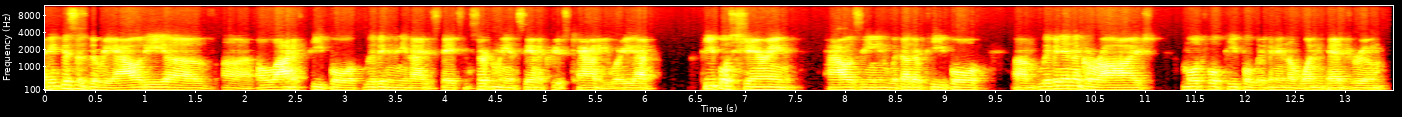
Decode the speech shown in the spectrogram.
I think this is the reality of uh, a lot of people living in the United States and certainly in Santa Cruz County where you have people sharing housing with other people, um, living in a garage, multiple people living in a one bedroom.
